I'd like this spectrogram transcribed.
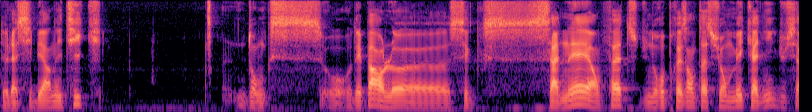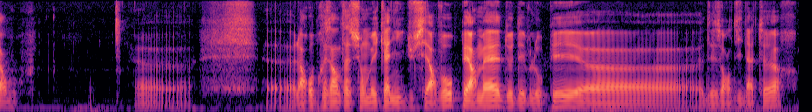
de la cybernétique. Donc, au départ, ça naît en fait d'une représentation mécanique du cerveau. Euh, euh, la représentation mécanique du cerveau permet de développer euh, des ordinateurs.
